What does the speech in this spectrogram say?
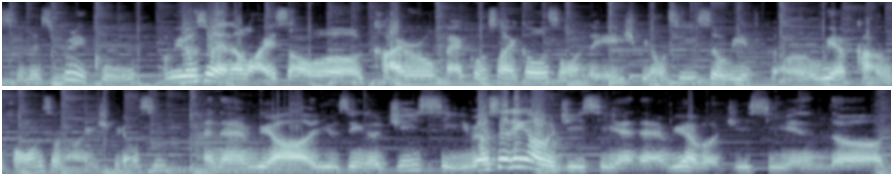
So that's pretty cool. We also analyze our chiral macrocycles on the HPLC. So we have, uh, we have chiral columns on our HPLC. And then we are using a GC. We are setting up a GC and then we have a GC in the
